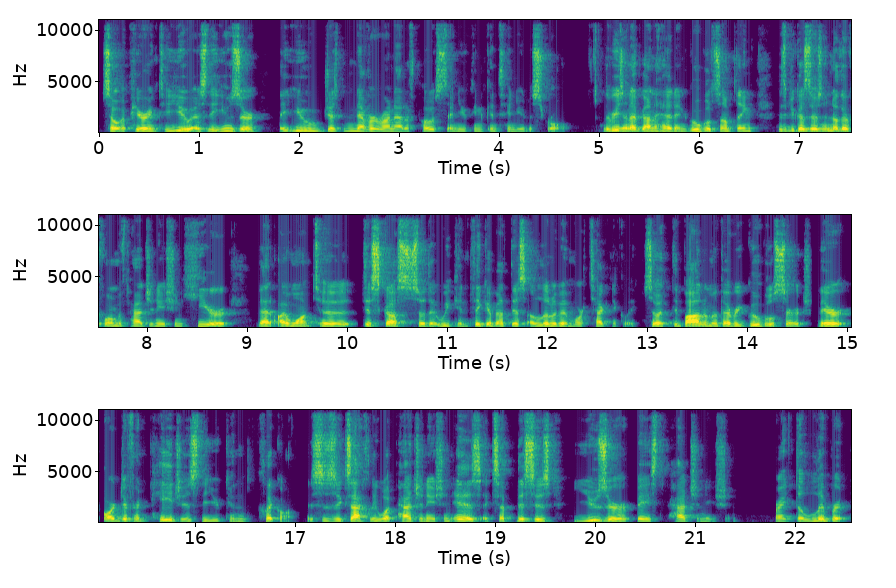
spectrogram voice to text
So appearing to you as the user that you just never run out of posts and you can continue to scroll. The reason I've gone ahead and Googled something is because there's another form of pagination here that I want to discuss so that we can think about this a little bit more technically. So at the bottom of every Google search, there are different pages that you can click on. This is exactly what pagination is, except this is user-based pagination, right? Deliberate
